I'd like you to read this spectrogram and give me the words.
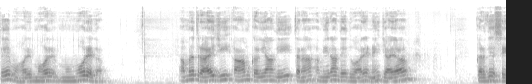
ਤੇ ਮੋਹਰੇ ਮੋਹਰੇ ਦਾ ਅੰਮ੍ਰਿਤ ਰਾਏ ਜੀ ਆਮ ਕਵੀਆਂ ਦੀ ਤਰ੍ਹਾਂ ਅਮੀਰਾਂ ਦੇ ਦੁਆਰੇ ਨਹੀਂ ਜਾਇਆ ਕਰਦੇ ਸੇ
